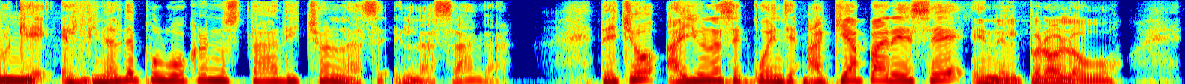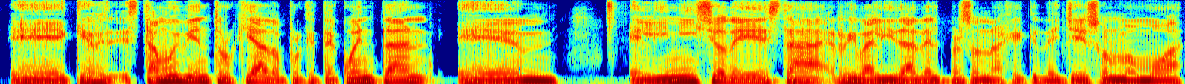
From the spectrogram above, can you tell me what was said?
Porque el final de Paul Walker no está dicho en la, en la saga. De hecho, hay una secuencia, aquí aparece en el prólogo, eh, que está muy bien truqueado porque te cuentan em, el inicio de esta rivalidad del personaje de Jason Momoa,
